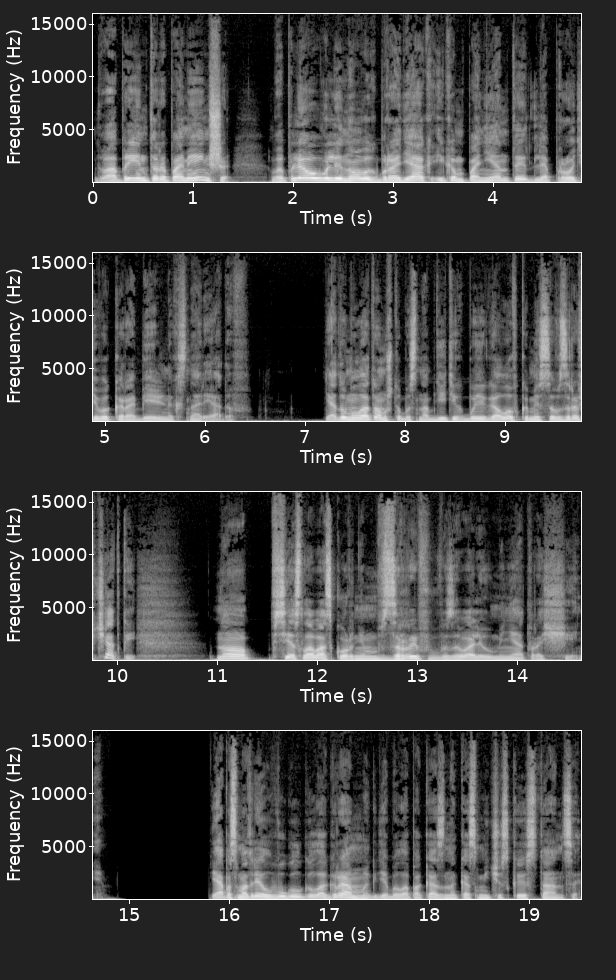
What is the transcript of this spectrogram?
Два принтера поменьше выплевывали новых бродяг и компоненты для противокорабельных снарядов. Я думал о том, чтобы снабдить их боеголовками со взрывчаткой, но все слова с корнем «взрыв» вызывали у меня отвращение. Я посмотрел в угол голограммы, где была показана космическая станция.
